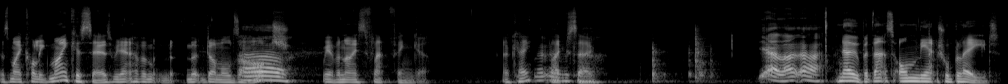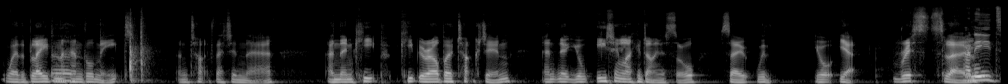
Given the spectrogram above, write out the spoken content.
as my colleague Micah says. We don't have a Mc- McDonald's arch. Oh. We have a nice flat finger. Okay, Let me have like so. go. Yeah, like that. No, but that's on the actual blade where the blade and the Oh. handle meet, and tuck that in there, and then keep keep your elbow tucked in. And no, you're eating like a dinosaur. So with your yeah wrist slow. I need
